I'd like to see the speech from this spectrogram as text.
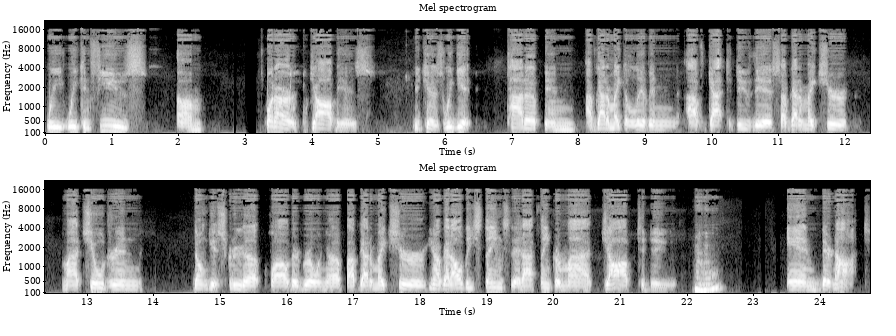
we we confuse um, what our job is because we get tied up in I've got to make a living, I've got to do this, I've got to make sure my children don't get screwed up while they're growing up. I've got to make sure, you know, I've got all these things that I think are my job to do. Mm-hmm and they're not.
